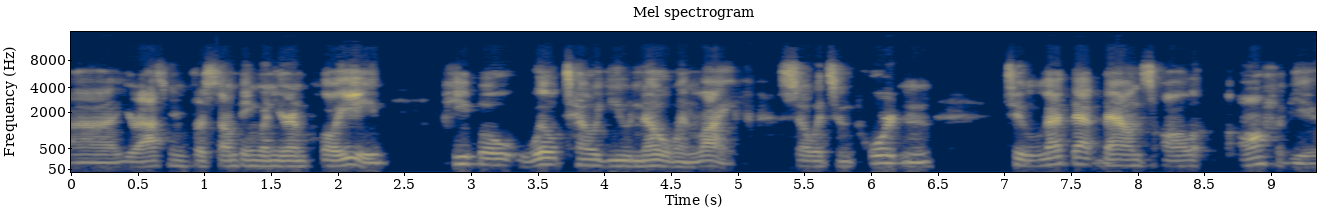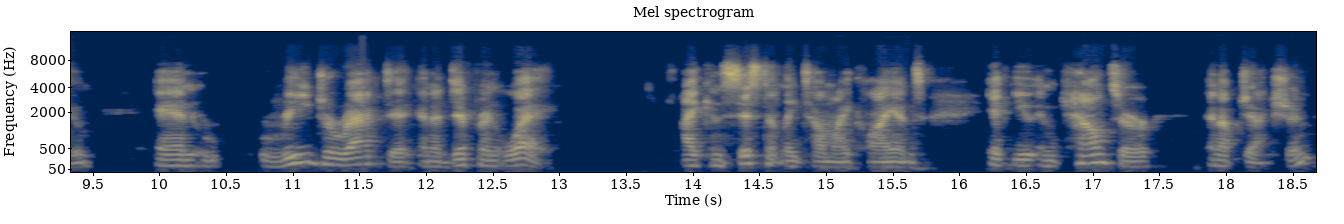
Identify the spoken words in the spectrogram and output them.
uh, you're asking for something when you're an employee, people will tell you no in life. So it's important to let that bounce all off of you and redirect it in a different way. I consistently tell my clients if you encounter an objection,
